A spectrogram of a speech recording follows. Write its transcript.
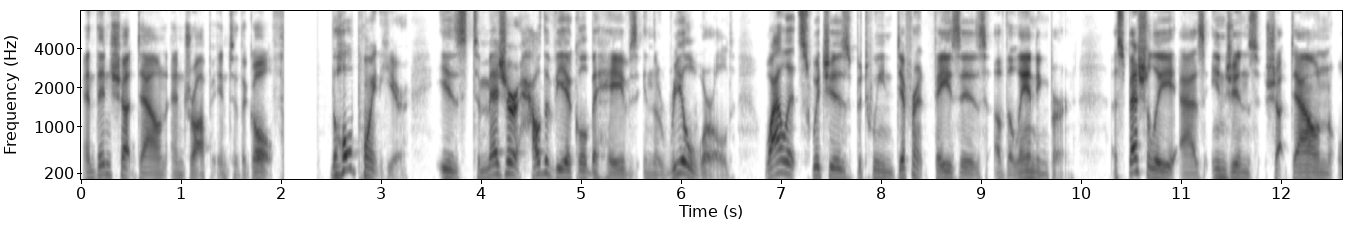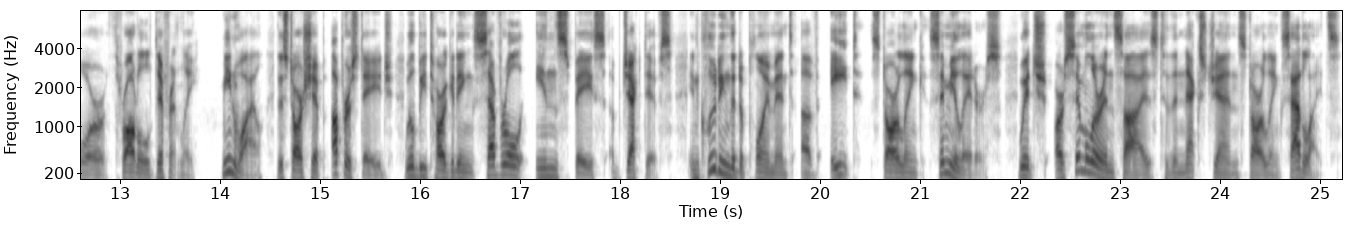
and then shut down and drop into the Gulf. The whole point here is to measure how the vehicle behaves in the real world while it switches between different phases of the landing burn, especially as engines shut down or throttle differently. Meanwhile, the Starship upper stage will be targeting several in-space objectives, including the deployment of eight Starlink simulators, which are similar in size to the next-gen Starlink satellites.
